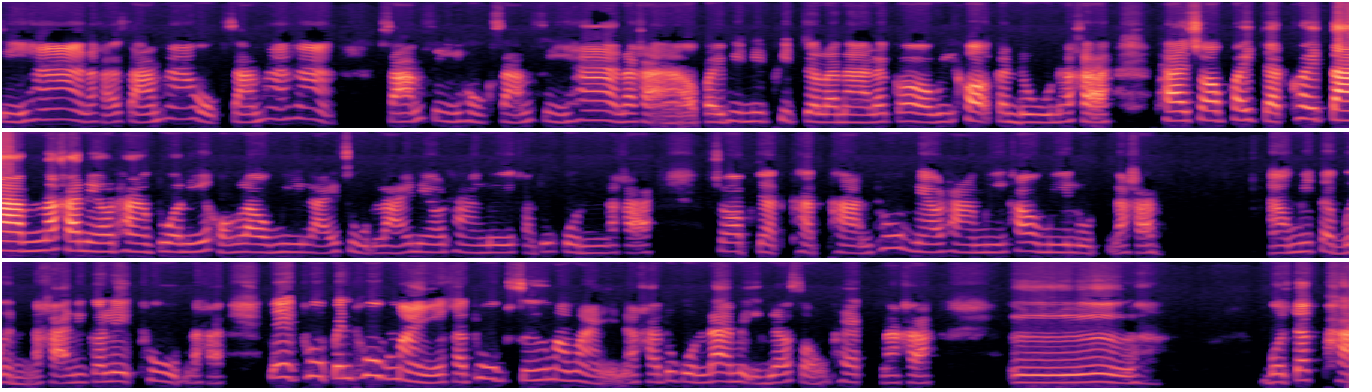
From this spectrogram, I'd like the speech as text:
สี่ห้านะคะสามห้าหกสามห้าห้าสามสี่หกสามสี่ห้านะคะเอาไปพินิจพิจารณาแล้วก็วิเคราะห์กันดูนะคะ ถ้าชอบค่อยจัดค่อยตามนะคะ แนวทางตัวนี้ของเรามีหลายสูตรหลายแนวทางเลยค่ะทุกคนนะคะ ชอบจัดขัดผ่านทุกแนวทางมีเข้ามีหลุดนะคะเอามีแต่เบิ่นนะคะนนี่ก็เลขทูบนะคะ เลขทูบเป็นทูบใหม่ค่ะทูบซื้อมาใหม่นะคะ ทุกคนได้มาอีกแล้วสองแพ็คนะคะ เออ บจักพระ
